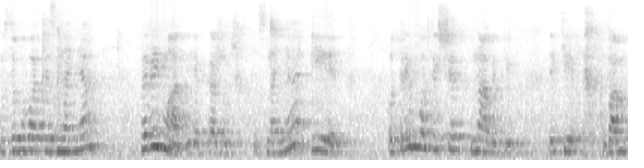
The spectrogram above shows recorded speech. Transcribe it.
здобувати знання, переймати, як кажуть, знання і отримувати ще навиків, які вам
